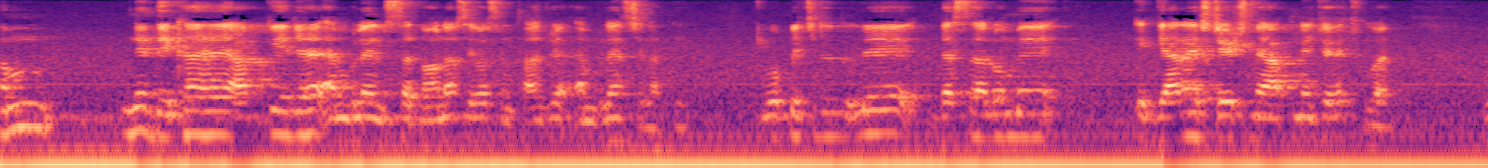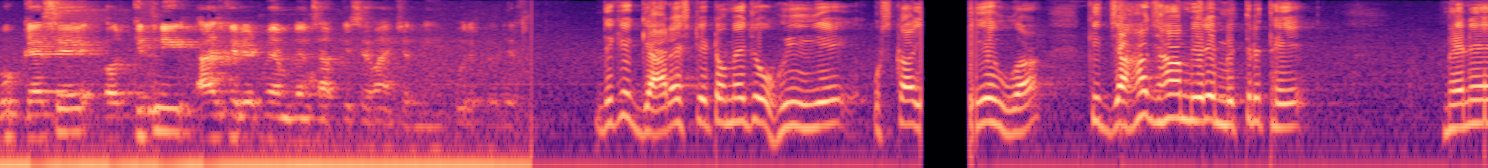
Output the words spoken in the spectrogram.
हमने देखा है आपके जो है एंबुलेंस सद्भावना सेवा संस्थान जो है एंबुलेंस चलाती है। वो पिछले दस सालों में ग्यारह स्टेट्स में आपने जो है छुआ वो कैसे और कितनी आज के डेट में एंबुलेंस आपकी सेवाएँ चल रही हैं पूरे प्रदेश में? देखिए ग्यारह स्टेटों में जो हुई ये उसका ये हुआ कि जहाँ जहाँ मेरे मित्र थे मैंने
